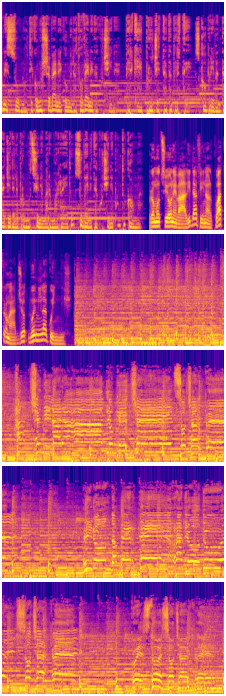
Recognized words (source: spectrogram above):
Nessuno ti conosce bene come la tua Veneta Cucine, perché è progettata per te. Scopri i vantaggi della promozione Marmo Arredo su venetacucine.com. Promozione valida fino al 4 maggio 2015. Accendi la radio che c'è il social club in onda per te Radio 2 Social Club. Questo è Social Club.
